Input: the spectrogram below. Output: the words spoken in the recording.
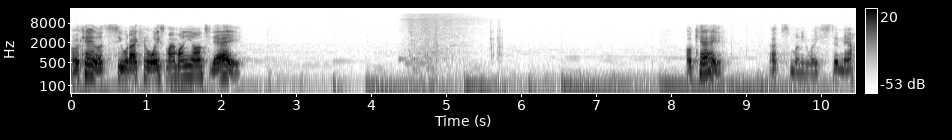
Okay, let's see what I can waste my money on today. Okay, that's money wasted now.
